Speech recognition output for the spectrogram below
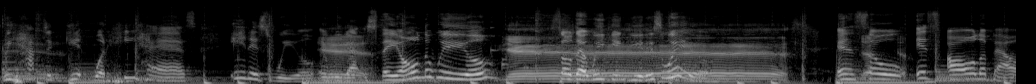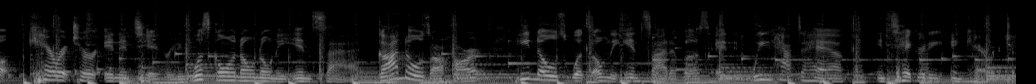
we have to get what He has in His will, and we got to stay on the wheel Yeah. so that we can get His will. And Yeah, so yeah. it's all about character and integrity. What's going on on the inside? God knows our heart. He knows what's on the inside of us, and we have to have integrity and character.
